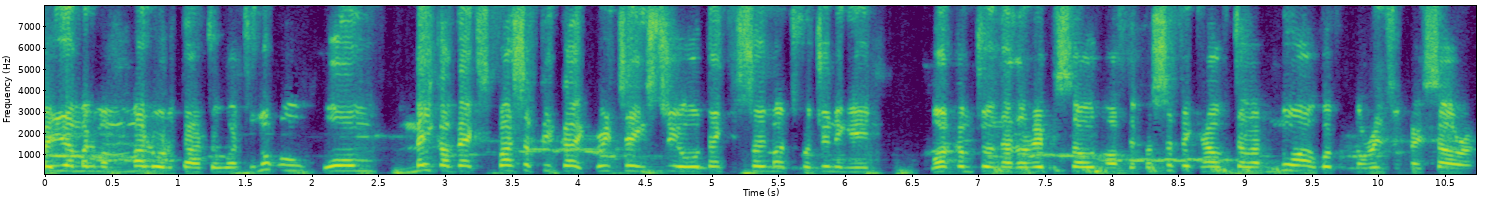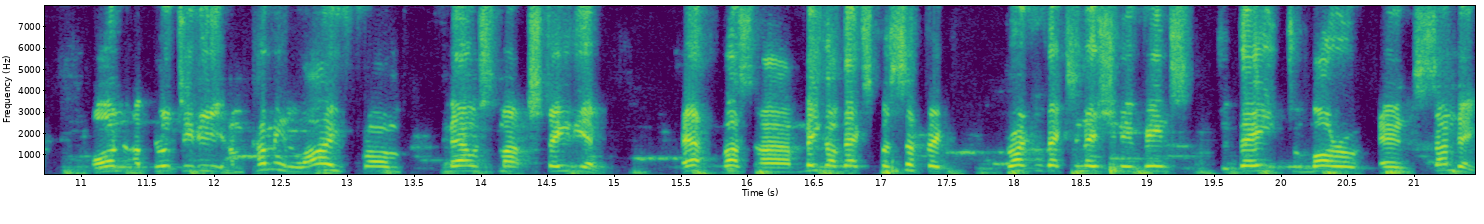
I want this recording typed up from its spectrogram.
Tatalo Bachu Bahia Malamalu Tato Watunuku, warm Megavax Pacifica. Greetings to you all. Thank you so much for tuning in. Welcome to another episode of the Pacific Health Talanoa with Lorenzo Kaisara on Blue TV. I'm coming live from Mount Smart Stadium at uh, Megavax Pacific rifle vaccination events today, tomorrow, and Sunday.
